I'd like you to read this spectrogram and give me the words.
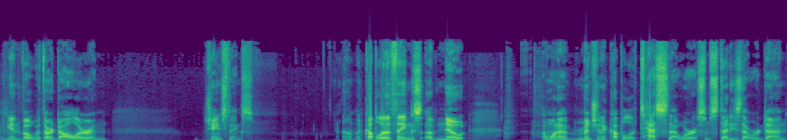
again, vote with our dollar and change things. Um, a couple of things of note. I want to mention a couple of tests that were some studies that were done.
